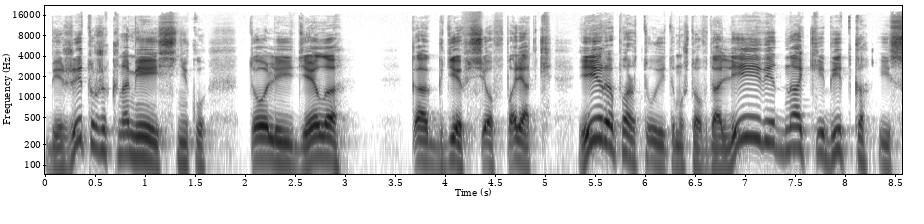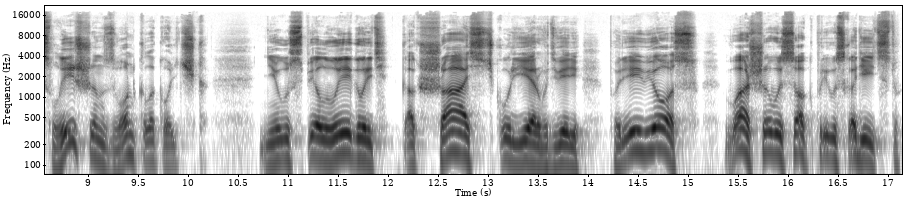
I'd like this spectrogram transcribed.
бежит уже к наместнику. То ли дело, как где все в порядке, и рапортует ему, что вдали видна кибитка и слышен звон колокольчика. Не успел выговорить, как шасть курьер в двери. «Привез, ваше высокопревосходительство!»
